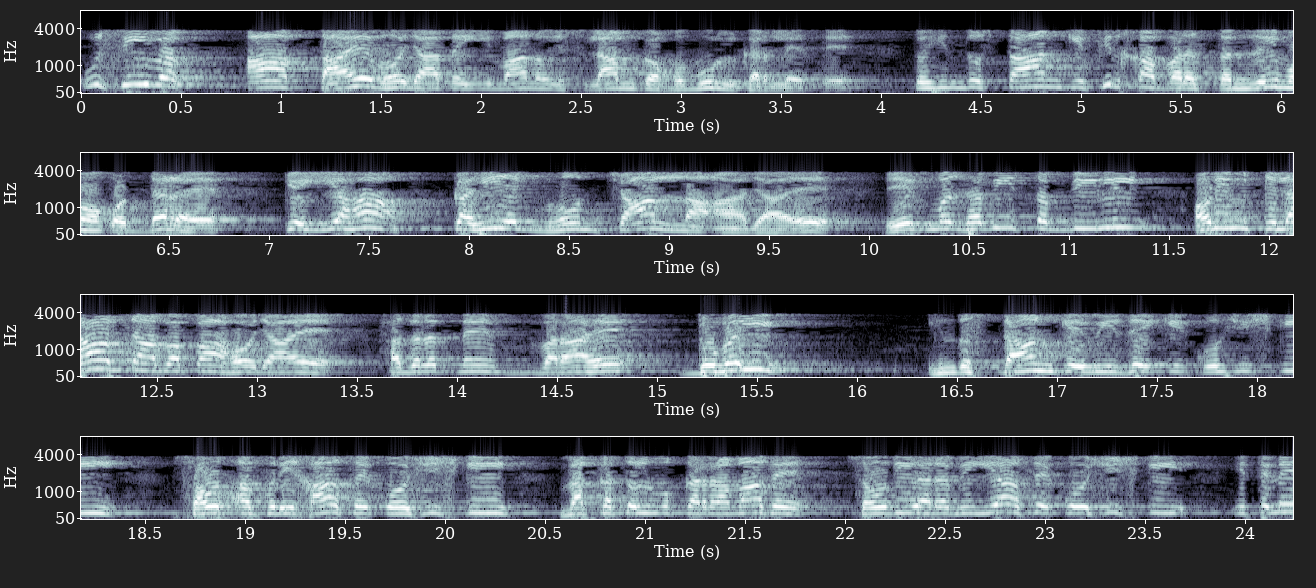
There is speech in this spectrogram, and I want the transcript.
اسی وقت آپ طائب ہو جاتے، ایمان و اسلام کو قبول کر لیتے۔ تو ہندوستان کی فرقہ پرست تنظیموں کو ڈر ہے کہ یہاں کہیں ایک بھون چال نہ آ جائے، ایک مذہبی تبدیلی اور انقلاب نہ بپا ہو جائے۔ حضرت نے براہ دبئی ہندوستان کے ویزے کی کوشش کی، ساؤتھ افریقہ سے کوشش کی مکت المکرمہ سے، سعودی عربیہ سے کوشش کی۔ اتنے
